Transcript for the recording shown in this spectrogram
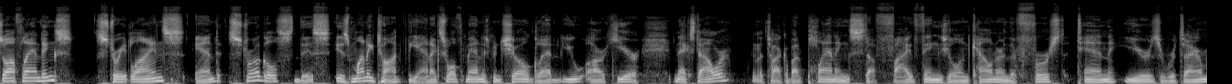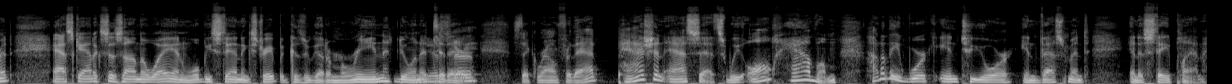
Soft landings, straight lines, and struggles. This is Money Talk, the Annex Wealth Management Show. Glad you are here. Next hour, I'm going to talk about planning stuff. Five things you'll encounter in the first 10 years of retirement. Ask Annex is on the way, and we'll be standing straight because we've got a Marine doing it Yes, today. sir. Stick around for that. Passion assets, we all have them. How do they work into your investment and estate planning?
